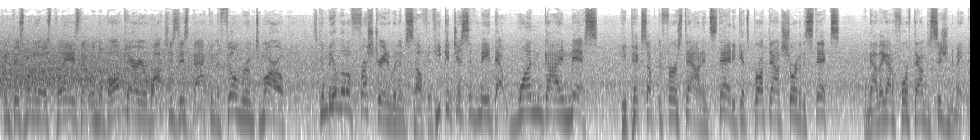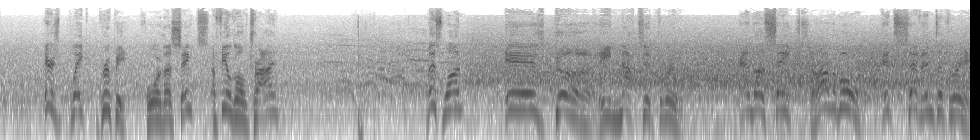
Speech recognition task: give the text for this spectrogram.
I think this is one of those plays that when the ball carrier watches this back in the film room tomorrow, he's going to be a little frustrated with himself. If he could just have made that one guy miss, he picks up the first down. Instead, he gets brought down short of the sticks, and now they got a fourth down decision to make. Here's Blake Grupe for the Saints. A field goal try. This one is good. He knocks it through. And the Saints are on the board. It's 7 to three.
